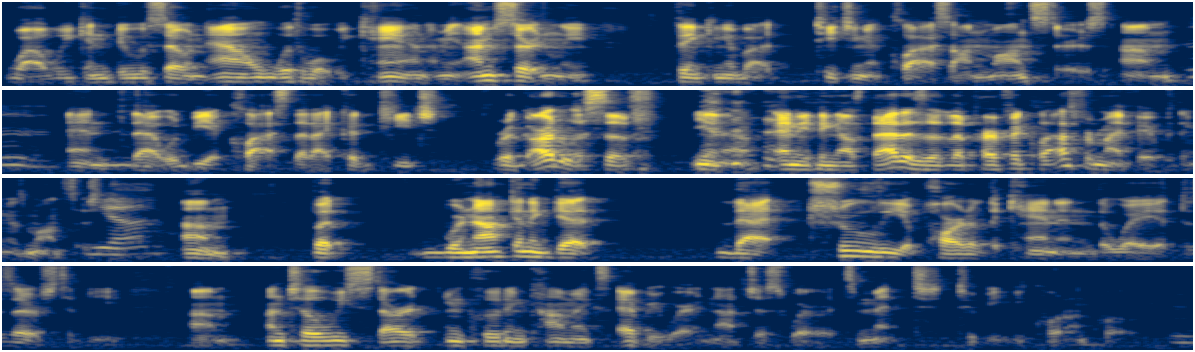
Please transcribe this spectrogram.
while we can do so now with what we can, I mean, I'm certainly thinking about teaching a class on monsters, um, mm. and that would be a class that I could teach regardless of you know anything else. That is a, the perfect class for my favorite thing is monsters. Yeah. Um, but we're not going to get that truly a part of the canon the way it deserves to be um, until we start including comics everywhere, not just where it's meant to be, quote unquote. Mm.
